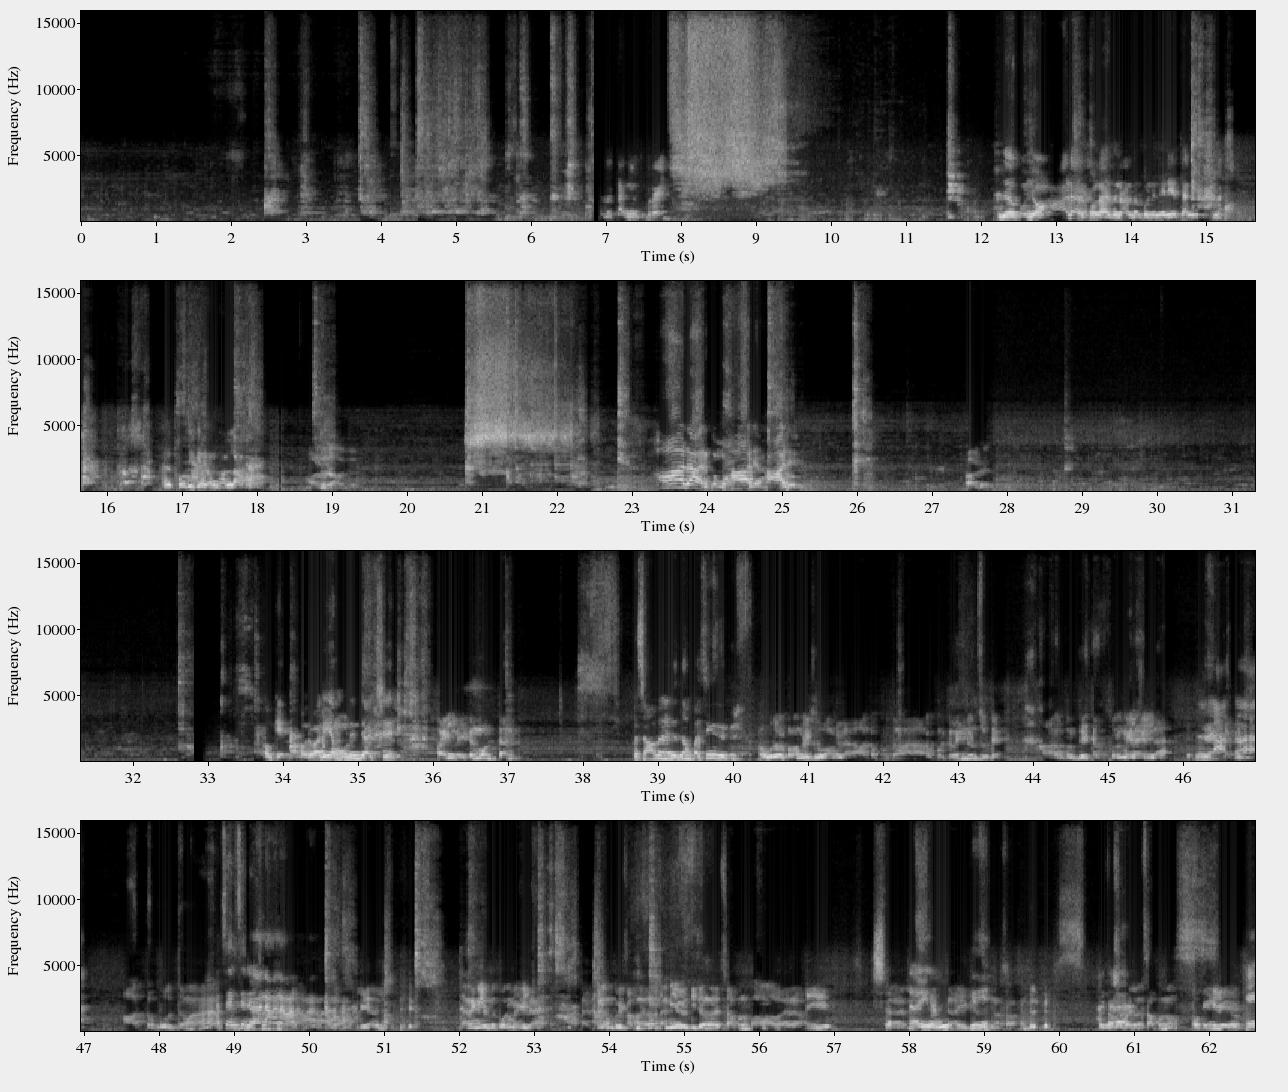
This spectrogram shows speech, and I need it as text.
தண்ணி ஊற்றுக்கிறேன் இது கொஞ்சம் ஹார்டா இருக்கும்ல அதனால தான் கொஞ்சம் நிறைய தண்ணி ஊற்றணும் அது கொதிக்கணும் நல்லா. அதுதான் அது ஹார்டா இருக்கும் ஹார்டு ஹார்டு ஓகே ஒரு வழியா முடிஞ்சாச்சு. ஃபைனல் ஐட்டமும் டன் இப்ப சாப்பிட வேண்டியதுதான் பசிக்குது. ஊர் ஒரு பழமொழி சொல்லுவாங்கல்ல பொறுக்க வேண்டும்னு சொல்லிட்டு ஆற பொறுத்து பொறுமையெல்லாம் இல்ல. ஆத்தா? பொறுத்தவன். சரி சரி வேணாம் வேணாம் வேணாம் புரியாது எங்களுக்கு இந்த பொறுமை இல்ல. டக்குனு போய் சாப்பிடணும். தண்ணியை ஊற்றிட்டு வந்து சாப்பிடணும். பாவம் அவ வேற அப்படியே சாப்பிடணும். Okay.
